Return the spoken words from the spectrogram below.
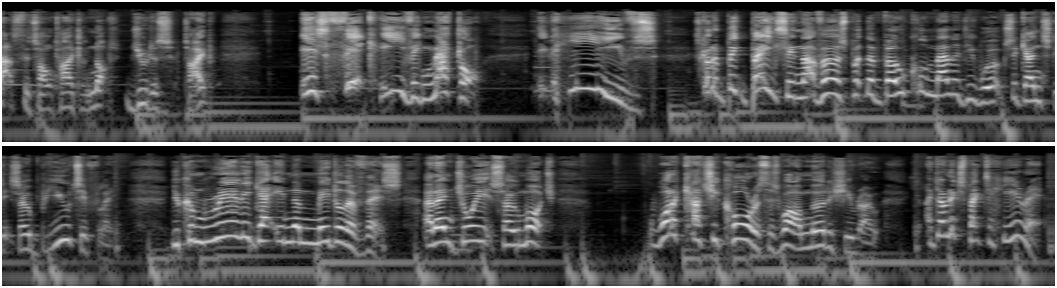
that's the song title, not Judas type, is thick heaving metal. It heaves. It's got a big bass in that verse, but the vocal melody works against it so beautifully. You can really get in the middle of this and enjoy it so much. What a catchy chorus as well on Murder She Wrote. I don't expect to hear it.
